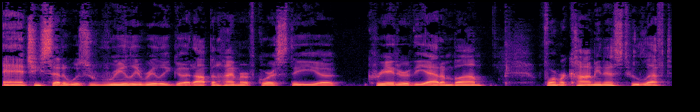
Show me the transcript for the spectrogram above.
and she said it was really, really good. Oppenheimer, of course, the uh, creator of the atom bomb, former communist who left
